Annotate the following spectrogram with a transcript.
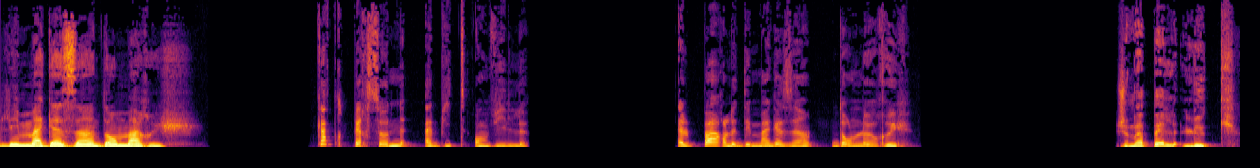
Les magasins dans ma rue. Quatre personnes habitent en ville. Elles parlent des magasins dans leur rue. Je m'appelle Luc.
